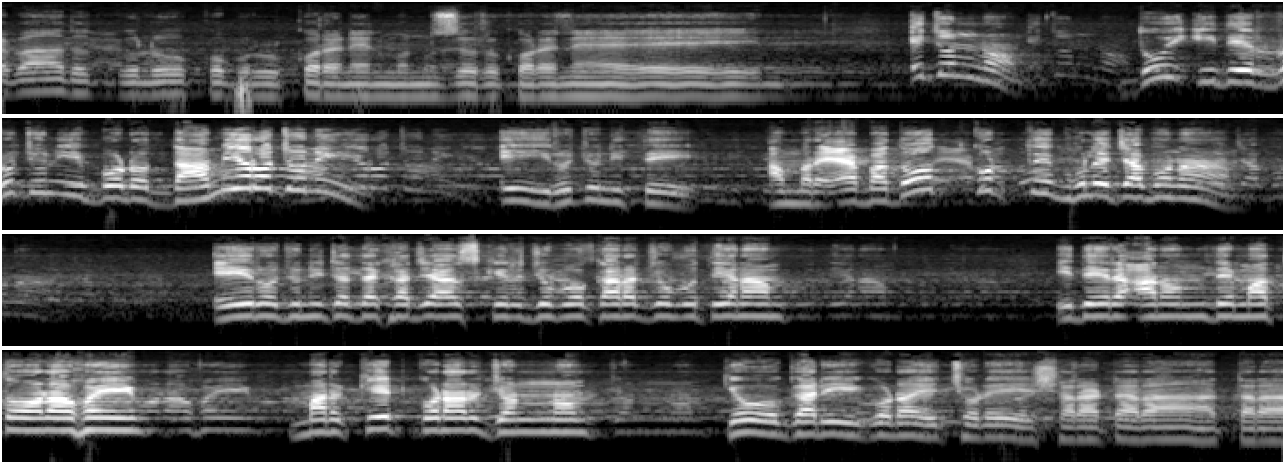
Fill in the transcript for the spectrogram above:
আবাদতগুলো কবুল করে নেন, মঞ্জুর করে নেন। এই জন্য দুই ঈদের রজনী বড় দামি রজনী। এই রজনীতে আমরা আবাদত করতে ভুলে যাব না। এই রজনীটা দেখা যায় আজকের যুবক আর যুবতীরা ঈদের আনন্দে মাতোয়ারা হয়ে মার্কেট করার জন্য কেউ গাড়ি ঘোড়ায় চড়ে সারাটা রাত তারা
